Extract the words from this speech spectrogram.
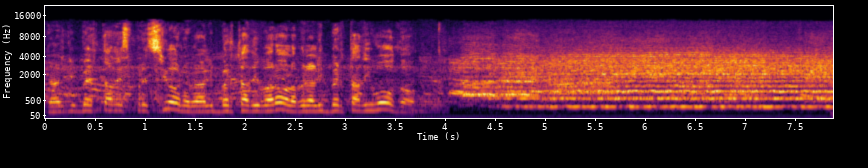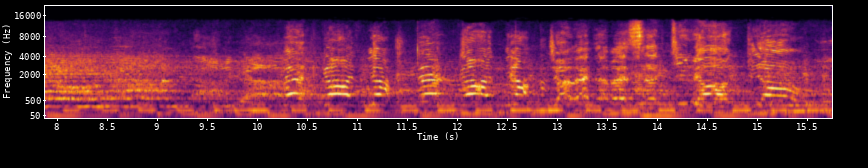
per la libertà d'espressione, per la libertà di parola, per la libertà di voto. Vergogna! Vergogna! Ci avete messo in ginocchio!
